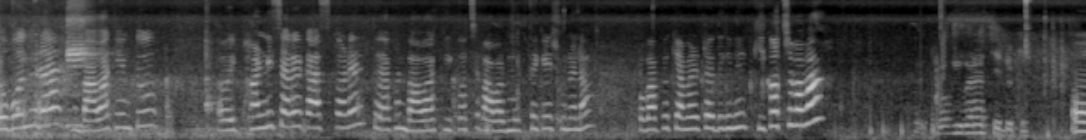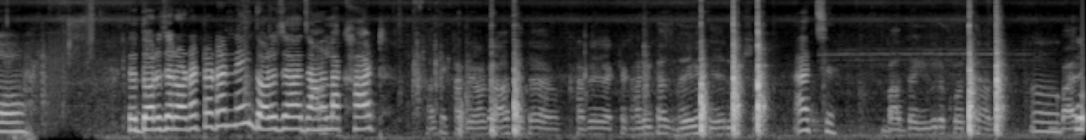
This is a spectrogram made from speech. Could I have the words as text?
তো বন্ধুরা বাবা কিন্তু ওই ফার্নিচারের কাজ করে। তো এখন বাবা কি করছে বাবার মুখ থেকে শুনে নাও। ও বাপু ক্যামেরাটা দিকে নিয়ে কি করছে বাবা? ও তো দরজার অর্ডার টর্ডার নেই দরজা জানালা খাট। হাতে খাটের অর্ডার আছে তা খাটের একটা খাড়ির কাজ হয়ে গেছে নকশা। আচ্ছা। বাদ বাকিগুলো করতে হবে। ও বাইরে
